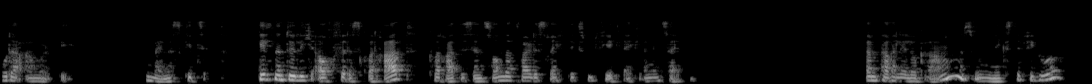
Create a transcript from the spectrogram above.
oder a mal b in meiner Skizze. Gilt natürlich auch für das Quadrat. Quadrat ist ein Sonderfall des Rechtecks mit vier gleich langen Seiten. Beim Parallelogramm, also die nächste Figur,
